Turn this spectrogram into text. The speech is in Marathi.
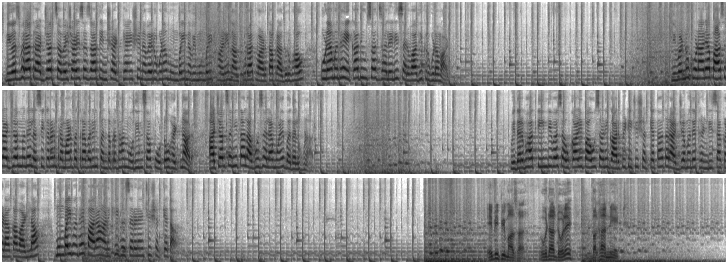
दिवसभरात राज्यात चव्वेचाळीस हजार तीनशे अठ्ठ्याऐंशी नवे रुग्ण मुंबई नवी मुंबई ठाणे नागपुरात वाढता प्रादुर्भाव. पुण्यामध्ये एका दिवसात झालेली सर्वाधिक रुग्णवाढ. निवडणूक होणाऱ्या पाच राज्यांमध्ये लसीकरण प्रमाणपत्रावरील पंतप्रधान मोदींचा फोटो हटणार. आचारसंहिता लागू झाल्यामुळे बदल होणार. विदर्भात तीन दिवस अवकाळी पाऊस आणि गारपिटीची शक्यता तर राज्यामध्ये थंडीचा कडाका वाढला. मुंबईमध्ये पारा आणखी घसरण्याची शक्यता. एबीपी माझा. उघडा डोळे बघा नीट.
